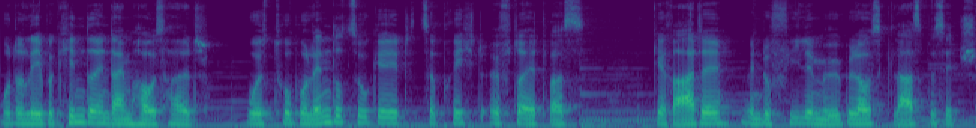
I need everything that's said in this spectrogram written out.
Oder leben Kinder in deinem Haushalt wo es turbulenter zugeht, zerbricht öfter etwas, gerade wenn du viele Möbel aus Glas besitzt.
